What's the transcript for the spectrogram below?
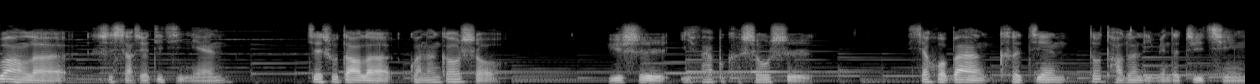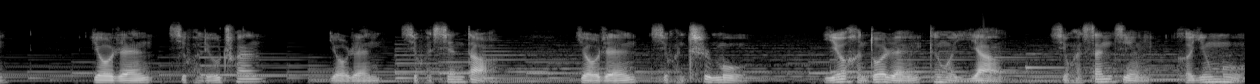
忘了是小学第几年接触到了《灌篮高手》，于是，一发不可收拾。小伙伴课间都讨论里面的剧情，有人喜欢流川，有人喜欢仙道，有人喜欢赤木，也有很多人跟我一样喜欢三井和樱木。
